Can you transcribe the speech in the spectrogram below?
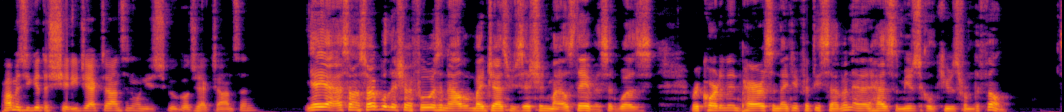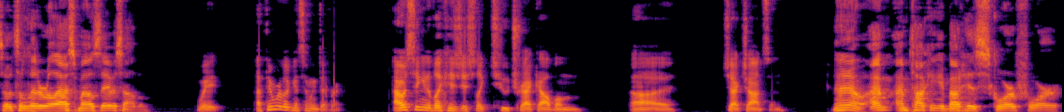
Problem is you get the shitty jack johnson when you just google jack johnson Yeah, yeah. Sans Ensemble de Chapeau is an album by jazz musician Miles Davis. It was recorded in Paris in 1957, and it has the musical cues from the film. So it's a literal ass Miles Davis album. wait i think we're looking at something different i was thinking of like his just like two track album uh jack johnson No, no, I'm I'm talking about his score for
